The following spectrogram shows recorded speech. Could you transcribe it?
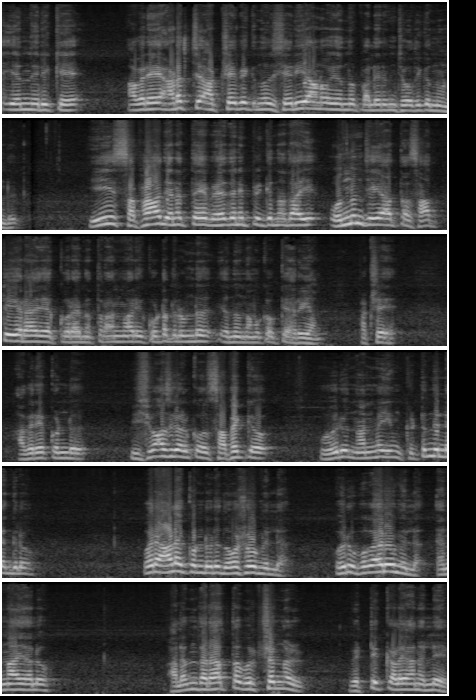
എന്നിരിക്കെ അവരെ അടച്ച് ആക്ഷേപിക്കുന്നത് ശരിയാണോ എന്ന് പലരും ചോദിക്കുന്നുണ്ട്. ഈ സഭാജനത്തെ വേദനിപ്പിക്കുന്നതായി ഒന്നും ചെയ്യാത്ത സാത്വികരായ കുറേ മെത്രാന്മാർ ഈ കൂട്ടത്തിലുണ്ട് എന്ന് നമുക്കൊക്കെ അറിയാം. പക്ഷേ അവരെ കൊണ്ട് വിശ്വാസികൾക്കോ സഭയ്ക്കോ ഒരു നന്മയും കിട്ടുന്നില്ലെങ്കിലോ? ഒരാളെ കൊണ്ട് ഒരു ദോഷവുമില്ല ഒരു ഉപകാരവുമില്ല. എന്നായാലോ? ഫലം തരാത്ത വൃക്ഷങ്ങൾ വെട്ടിക്കളയാനല്ലേ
